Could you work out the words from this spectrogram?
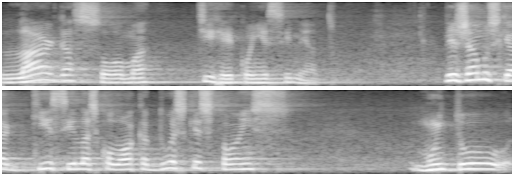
larga soma de reconhecimento. Vejamos que aqui Silas coloca duas questões muito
